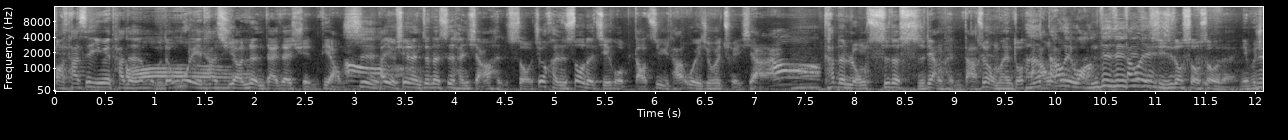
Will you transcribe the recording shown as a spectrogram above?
哦，它是因为它的我们的胃，它需要韧带在悬吊嘛。是。它有些人真的是很想要很瘦，就很瘦的结果导致于他胃就会垂下来。哦。他的龙吃的食量很大，所以我们很多大胃大胃王，对对对，大胃其实都瘦瘦的，你不觉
